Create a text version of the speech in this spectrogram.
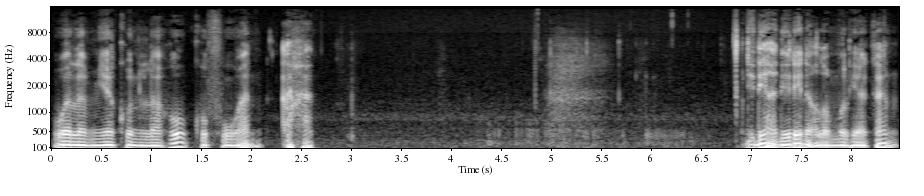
Walam yakun lahu kufuan ahad. Jadi hadirin Allah muliakan.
